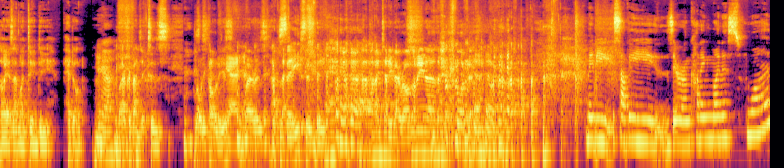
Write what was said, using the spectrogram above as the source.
Oh yes, I have my D and D head on. Yeah. But acrobatics is roly polies, Yeah, yeah. whereas athletics is the. I mean teddy bear rolls. I mean uh, the forward flips. Maybe savvy zero and cunning minus one.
